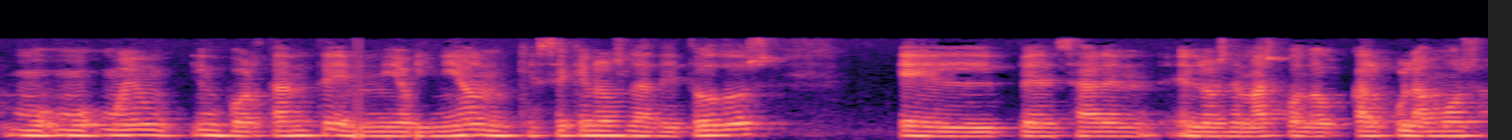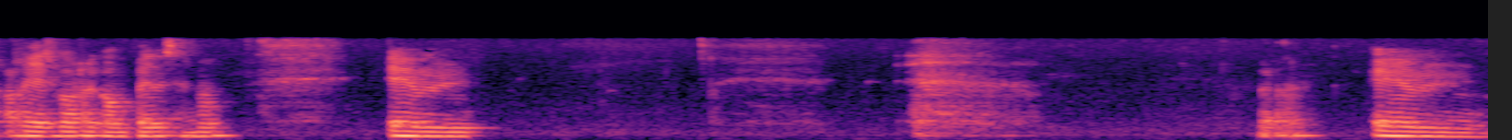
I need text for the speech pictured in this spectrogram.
muy, importante, en mi opinión, que sé que no es la de todos, el pensar en, los demás cuando calculamos riesgo-recompensa, ¿no? Em, perdón. Em,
